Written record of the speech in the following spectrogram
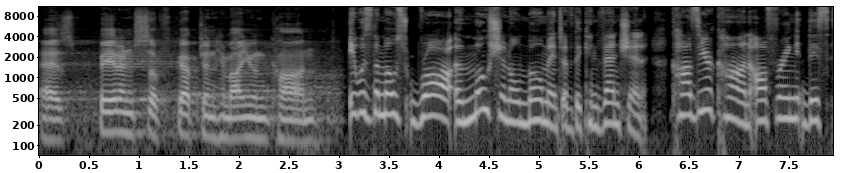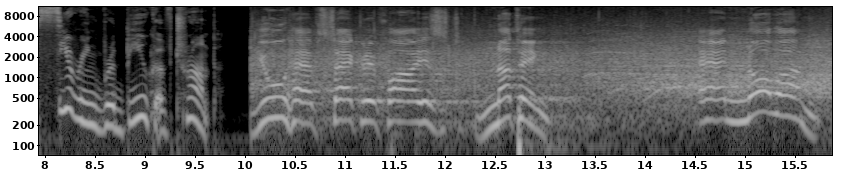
as parents of Captain Humayun Khan. It was the most raw, emotional moment of the convention. Khizr Khan offering this searing rebuke of Trump. You have sacrificed nothing and no one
